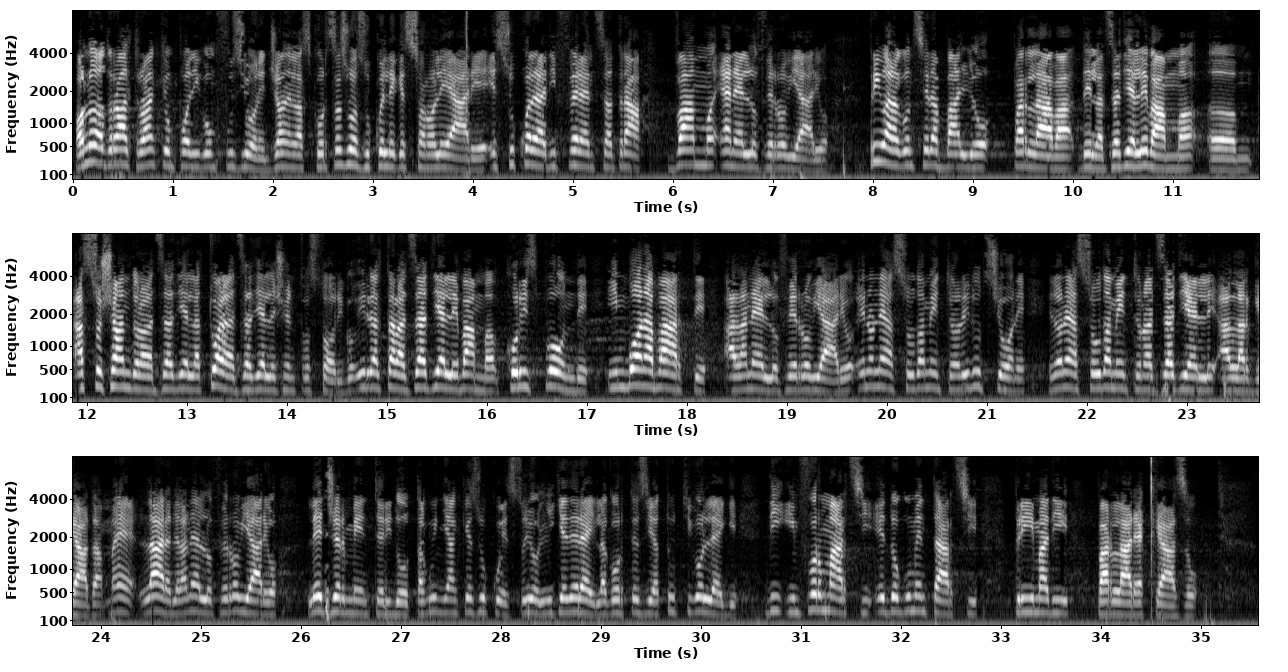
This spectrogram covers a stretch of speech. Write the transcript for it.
Ho notato tra l'altro anche un po' di confusione già nella scorsa sua su quelle che sono le aree e su qual è la differenza tra VAM e anello ferroviario. Prima la consigliera Baglio parlava della ZTL VAM ehm, associandola alla ZTL attuale alla ZTL centro storico. In realtà la ZTL VAM corrisponde in buona parte all'anello ferroviario e non è assolutamente una riduzione e non è assolutamente una ZTL allargata, ma è l'area dell'anello ferroviario leggermente ridotta, quindi anche su questo io gli chiederei la cortesia a tutti i colleghi di informarsi e documentarsi prima di parlare a caso.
